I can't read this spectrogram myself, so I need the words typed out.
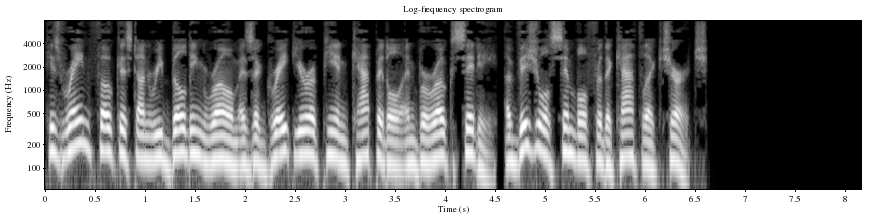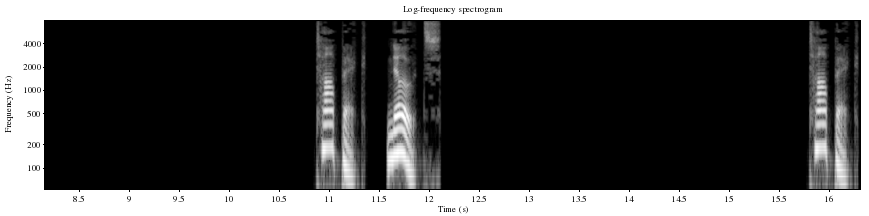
His reign focused on rebuilding Rome as a great European capital and Baroque city, a visual symbol for the Catholic Church. Topic. Notes. Topic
